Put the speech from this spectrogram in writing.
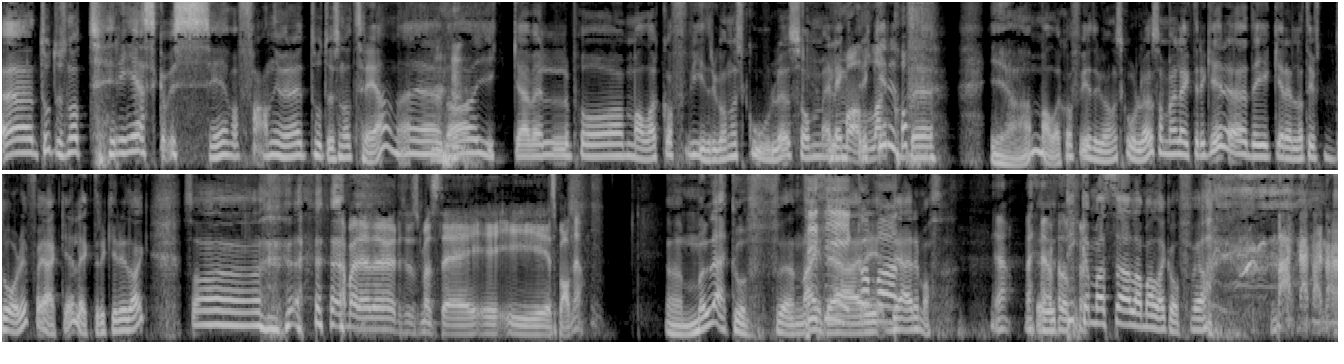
Eh, 2003, skal vi se, hva faen gjorde jeg i 2003? Eh, Da gikk jeg vel på Malakoff videregående skole som elektriker. Malakoff? Ja, Malakoff videregående skole som elektriker. Eh, Det gikk relativt dårlig, for jeg er ikke elektriker i dag. Så bare, det høres ut som et sted i, i Spania. Uh, Malakoff Nei, det er, det er masse. Ja. Eh, Tikka masala Malakoff, ja. Nei, nei, nei, nei.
